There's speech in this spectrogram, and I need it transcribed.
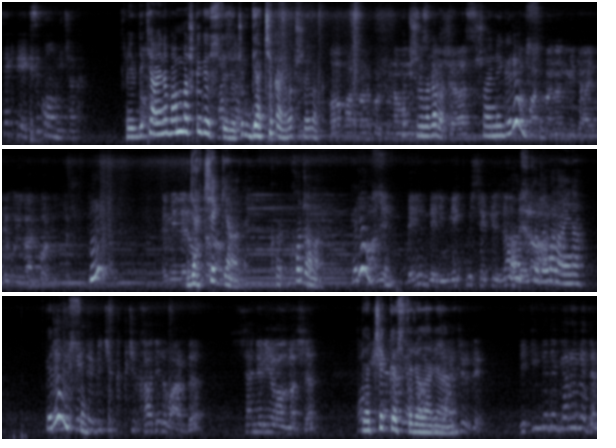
Tek bir eksik olmayacak. Evdeki ayna bambaşka gösteriyor. Çünkü gerçek ayna. Bak şuraya bak. Bak şuralara bak. Şu aynayı görüyor musun? Emirleri Gerçek yani. Ko- kocaman. Görüyor musun? Benim belim 78'den beri Koskocaman ayna. Görüyor musun? Kadir vardı. Senden iyi olmasın. Gerçek gösteriyorlar yani. Gittiğimde de göremedim.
